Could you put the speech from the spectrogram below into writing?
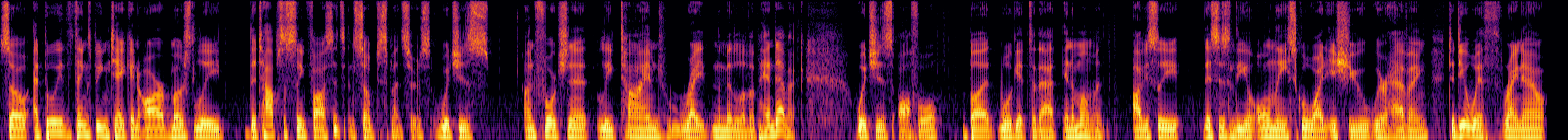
So at Bowie, the things being taken are mostly the tops of sink faucets and soap dispensers, which is unfortunately timed right in the middle of a pandemic, which is awful, but we'll get to that in a moment. Obviously, this isn't the only school wide issue we're having to deal with right now.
